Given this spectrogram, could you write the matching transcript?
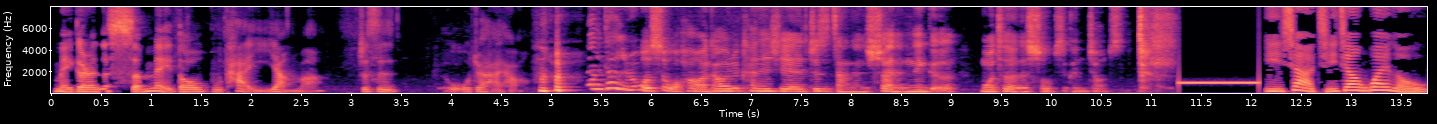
每个人的审美都不太一样嘛。就是我我觉得还好。但但是如果是我的话，我应该会去看那些就是长得很帅的那个模特的手指跟脚趾。以下即将歪楼，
